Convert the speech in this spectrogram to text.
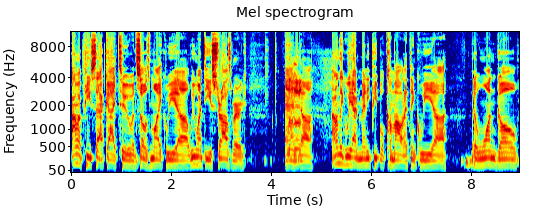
I'm a PSAC guy too, and so is Mike. We uh, we went to East Stroudsburg, and uh, I don't think we had many people come out. I think we uh, one go.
